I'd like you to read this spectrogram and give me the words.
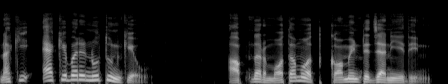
নাকি একেবারে নতুন কেউ? আপনার মতামত কমেন্টে জানিয়ে দিন।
